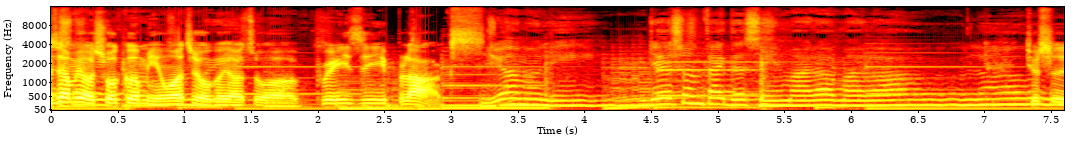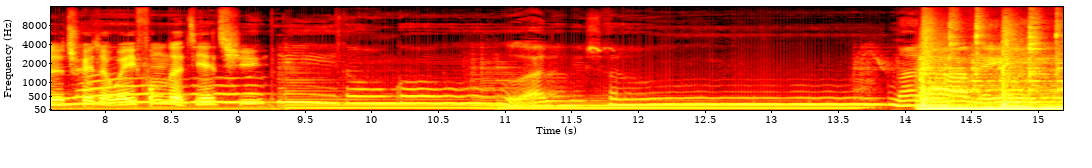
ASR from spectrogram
好像没有说歌名哦，这首歌叫做《Breezy Blocks》，就是吹着微风的街区。My lovely.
